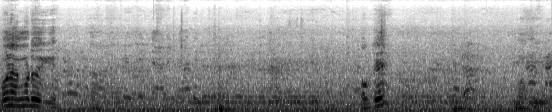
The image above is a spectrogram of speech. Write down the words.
പോണെ അങ്ങോട്ട് വയ്ക്ക് ആ. ഓക്കെ? ഇറങ്ങാ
